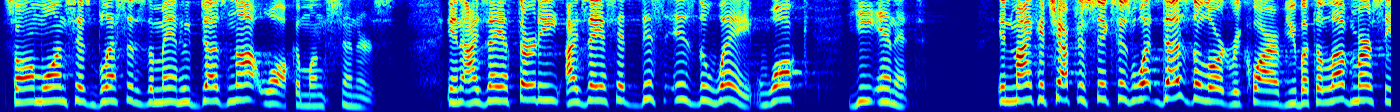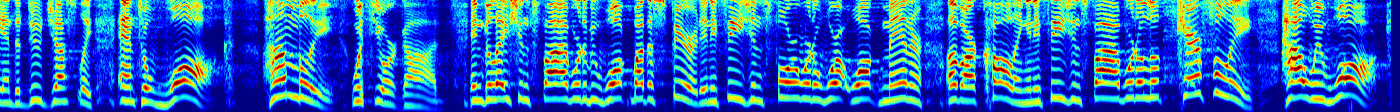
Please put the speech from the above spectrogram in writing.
Psalm 1 says, Blessed is the man who does not walk among sinners in Isaiah 30, Isaiah said, This is the way, walk ye in it. In Micah chapter 6 says, What does the Lord require of you but to love mercy and to do justly and to walk humbly with your God? In Galatians 5, we're to be walked by the Spirit. In Ephesians 4, we're to walk manner of our calling. In Ephesians 5, we're to look carefully how we walk.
